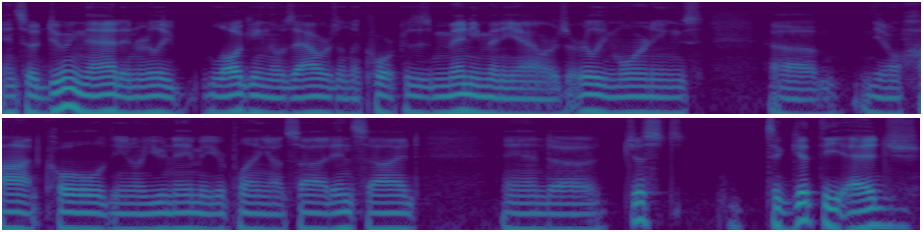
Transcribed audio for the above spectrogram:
and so doing that and really logging those hours on the court because there's many many hours, early mornings, um, you know, hot, cold, you know, you name it, you're playing outside, inside, and uh, just to get the edge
